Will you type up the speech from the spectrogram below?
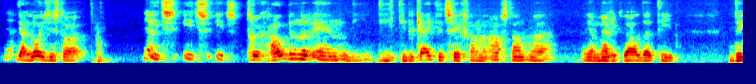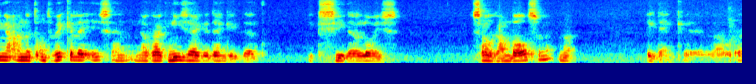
Ja. ja, Lois is daar Ja. iets, iets, iets terughoudender in. Die, die, die bekijkt het zich van een afstand, maar ja, merkt wel dat die dingen aan het ontwikkelen is. En nou ga ik niet zeggen, denk ik, dat ik zie dat Lois zal gaan balsemen, maar ik denk eh, wel eh,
